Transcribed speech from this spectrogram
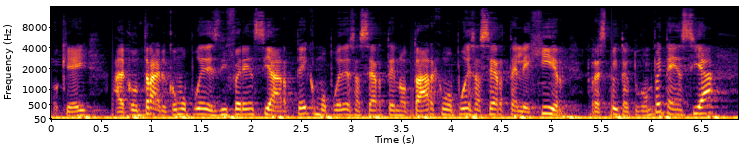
¿ok? Al contrario, ¿cómo puedes diferenciarte? ¿Cómo puedes hacerte notar? ¿Cómo puedes hacerte elegir respecto a tu competencia?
